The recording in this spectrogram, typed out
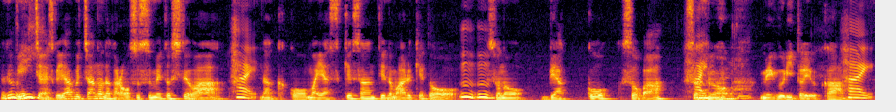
でもいいんじゃないですか。やぶちゃんのだからおすすめとしてははい、なんかこうまあ安家さんっていうのもあるけど、うんうん、その白子そばそはい。の 巡りというか、はい。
